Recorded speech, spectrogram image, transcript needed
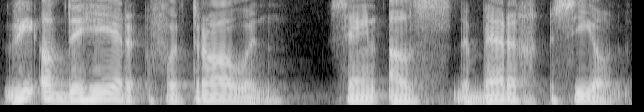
Wie op de Heer vertrouwen, zijn als de berg Sion,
